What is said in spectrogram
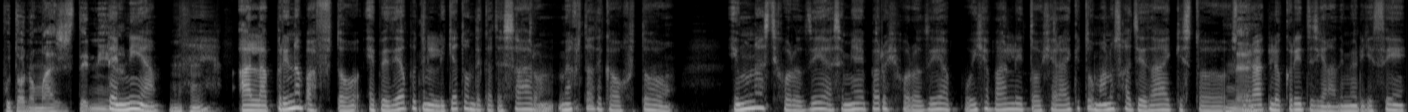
που το ονομάζεις ταινία. Ταινία. Μμμ. Αλλά πριν από αυτό, επειδή από την ηλικία των 14 μέχρι τα 18 ήμουνα στη χοροδία, σε μια υπέροχη χοροδία που είχε βάλει το χεράκι του ο Μάνος Χατζηδάκη στο, στο Ναι. Ηράκλειο Κρήτης για να δημιουργηθεί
